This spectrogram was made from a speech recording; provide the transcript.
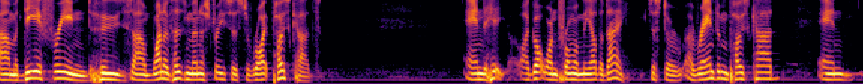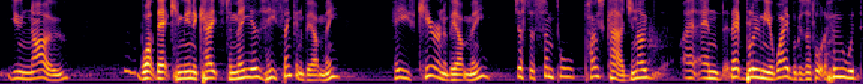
um, a dear friend, who's um, one of his ministries is to write postcards. And he, I got one from him the other day, just a, a random postcard. And you know what that communicates to me is he's thinking about me, he's caring about me. Just a simple postcard, you know, and, that blew me away because I thought, who would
